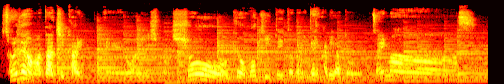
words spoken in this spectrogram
それではまた次回、えー、お会いしましょう。今日も聴いていただいてありがとうございます。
